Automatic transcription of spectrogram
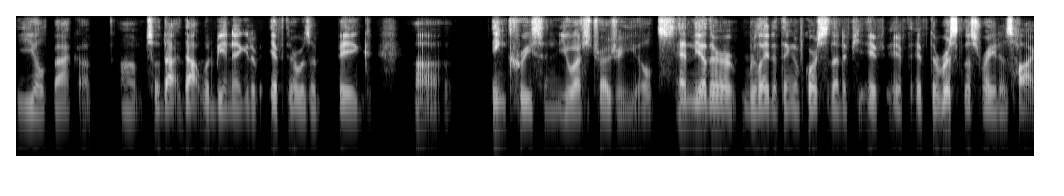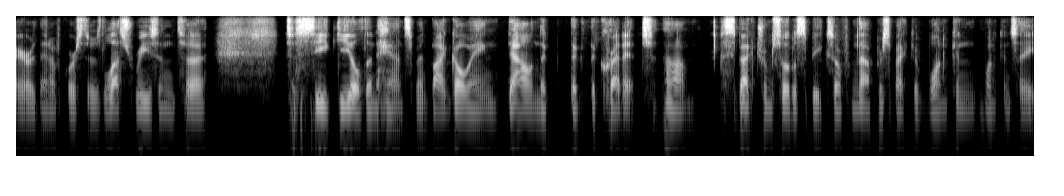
yield back up. Um, so that that would be a negative if there was a big uh, increase in U.S. Treasury yields. And the other related thing, of course, is that if if if, if the riskless rate is higher, then of course there's less reason to to seek yield enhancement by going down the the, the credit. Um, spectrum so to speak so from that perspective one can one can say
